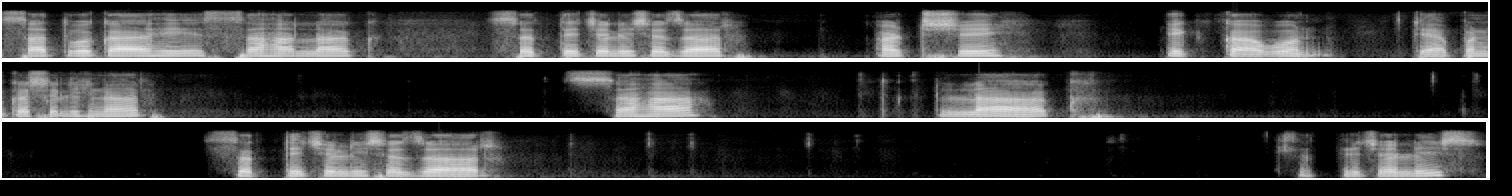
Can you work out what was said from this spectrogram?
सातवं काय आहे? सहा लाख सत्तेचाळीस हजार आठशे एक्कावन्न. ते आपण कसं लिहिणार? सहा लाख सत्तेचाळीस हज़ार. सत्तेचाळीस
